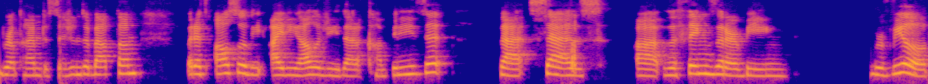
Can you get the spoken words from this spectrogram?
real time decisions about them, but it's also the ideology that accompanies it that says uh, the things that are being revealed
